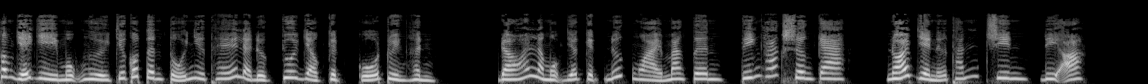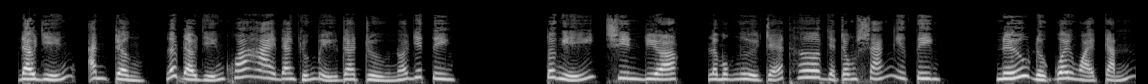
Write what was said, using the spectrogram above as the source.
không dễ gì một người chưa có tên tuổi như thế là được chui vào kịch của truyền hình. Đó là một vở kịch nước ngoài mang tên Tiếng hát Sơn Ca, nói về nữ thánh Jean Dior. Đạo diễn anh Trần, lớp đạo diễn khóa 2 đang chuẩn bị ra trường nói với Tiên. Tôi nghĩ Jean Dior là một người trẻ thơ và trong sáng như Tiên. Nếu được quay ngoại cảnh,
